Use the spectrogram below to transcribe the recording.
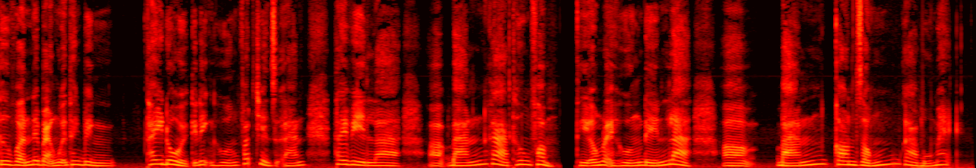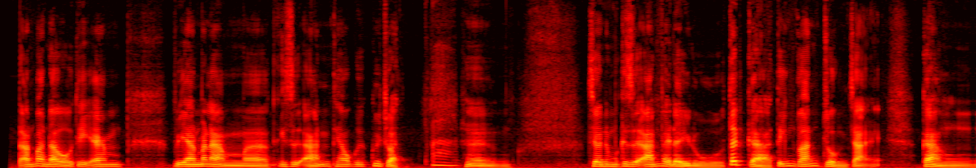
tư vấn để bạn Nguyễn Thanh Bình thay đổi cái định hướng phát triển dự án thay vì là à, bán gà thương phẩm thì ông lại hướng đến là à, bán con giống gà bố mẹ. Dự án ban đầu thì em vì em mới làm à, cái dự án theo cái quy chuẩn. À. cho nên một cái dự án phải đầy đủ tất cả tính toán chuồng trại càng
